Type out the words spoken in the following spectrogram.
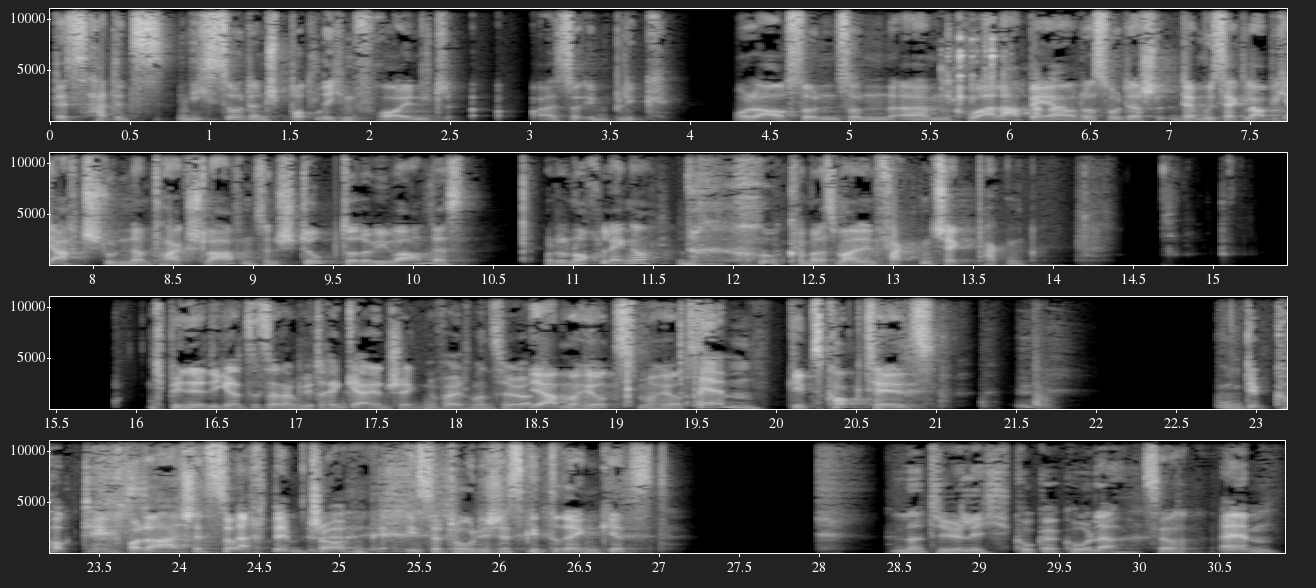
das hat jetzt nicht so den sportlichen Freund, also im Blick. Oder auch so ein, so ein ähm, Koala-Bär oder so, der, der muss ja, glaube ich, acht Stunden am Tag schlafen, sonst stirbt, oder wie war denn das? Oder noch länger? Können wir das mal in den Faktencheck packen? Ich bin ja die ganze Zeit am Getränke einschenken, falls man es hört. Ja, man hört's, man hört's. Ähm, Gibt's Cocktails? gibt Cocktails Oder hast du jetzt so nach dem Joggen. äh, isotonisches Getränk jetzt? Natürlich Coca-Cola. So, Ähm,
